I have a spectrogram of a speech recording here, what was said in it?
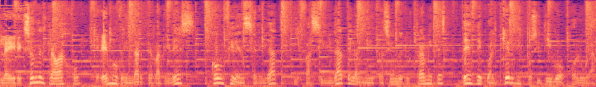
En la Dirección del Trabajo queremos brindarte rapidez, confidencialidad y facilidad en la administración de tus trámites desde cualquier dispositivo o lugar.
